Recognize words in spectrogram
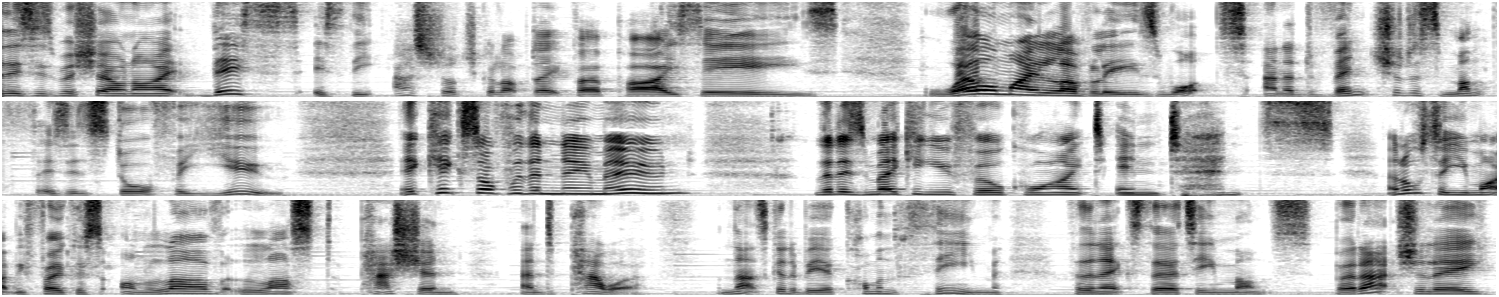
this is Michele Knight. This is the astrological update for Pisces. Well, my lovelies, what an adventurous month is in store for you. It kicks off with a new moon that is making you feel quite intense. And also, you might be focused on love, lust, passion, and power. And that's going to be a common theme for the next 13 months. But actually,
